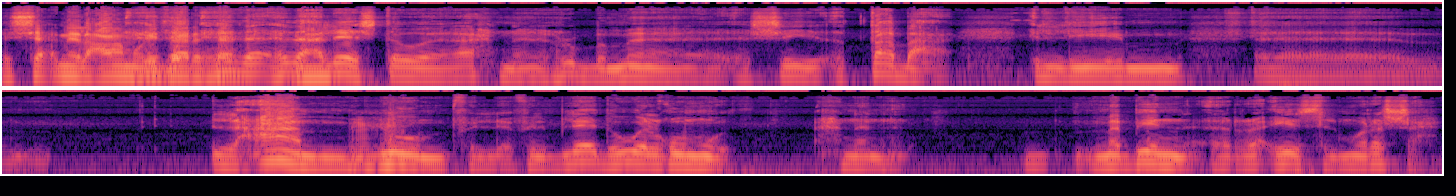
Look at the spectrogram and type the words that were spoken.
الشأن العام وإدارة هذا, هذا علاش توا إحنا ربما الشيء الطابع اللي آه العام اليوم في ال- في البلاد هو الغموض. إحنا ما بين الرئيس المرشح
